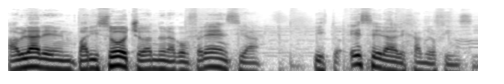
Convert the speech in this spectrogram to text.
hablar en París 8 dando una conferencia. Listo, ese era Alejandro Finzi.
